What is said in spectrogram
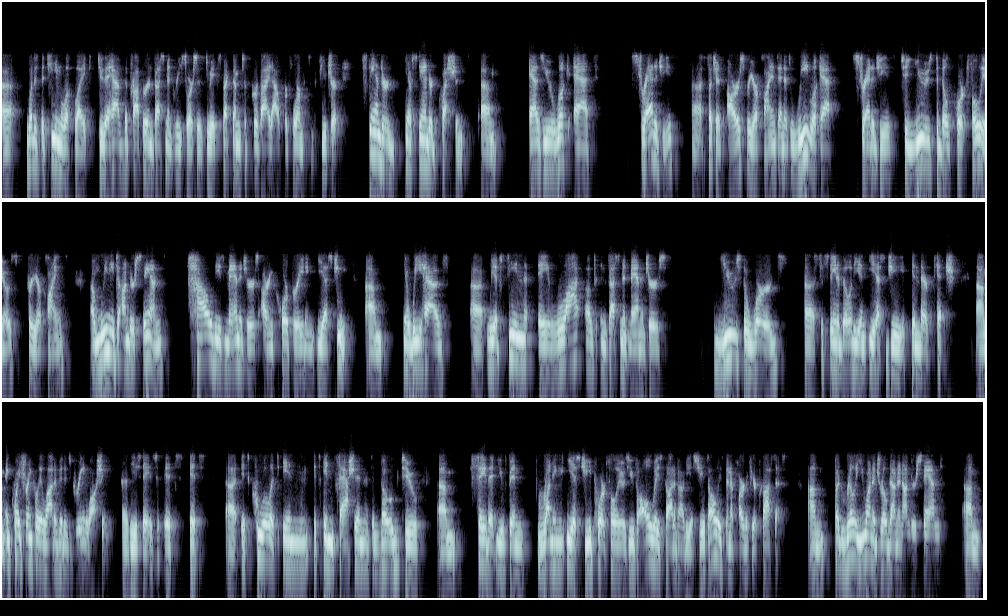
uh, what does the team look like? Do they have the proper investment resources? Do we expect them to provide outperformance in the future? Standard, you know, standard questions. Um, as you look at strategies uh, such as ours for your clients, and as we look at strategies to use to build portfolios for your clients, um, we need to understand how these managers are incorporating ESG. Um, you know, we have uh, we have seen a lot of investment managers use the words uh, sustainability and ESG in their pitch, um, and quite frankly, a lot of it is greenwashing uh, these days. It's it's uh, it's cool. It's in it's in fashion. It's in vogue to um, say that you've been running ESG portfolios. You've always thought about ESG. It's always been a part of your process. Um, but really, you want to drill down and understand um,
